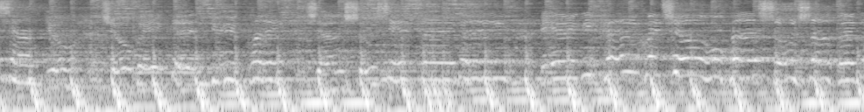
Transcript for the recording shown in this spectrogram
相拥就会很愉快，享受些才对。别离开快就怕受伤，会累。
